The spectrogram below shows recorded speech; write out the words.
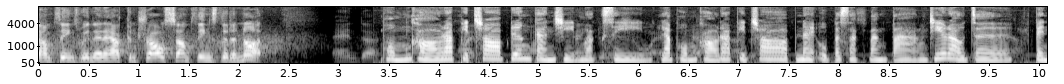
some things within our control, some things that are not. And, uh, ผมขอรับผิดชอบเรื่องการฉีดวัคซีน และผมขอรับผิดชอบในอุปสรรคต่างๆ ที่เราเจอ เป็น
